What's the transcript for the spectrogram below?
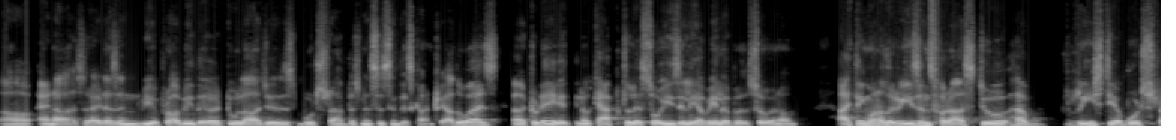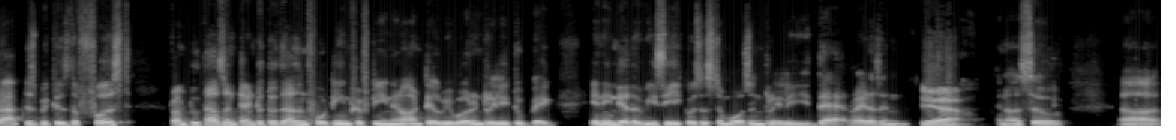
uh, and us, right? As in, we are probably the two largest bootstrap businesses in this country. Otherwise, uh, today, you know, capital is so easily available. So, you know, I think one of the reasons for us to have reached here bootstrapped is because the first from 2010 to 2014 15 you know until we weren't really too big in india the vc ecosystem wasn't really there right as in yeah you know so uh,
